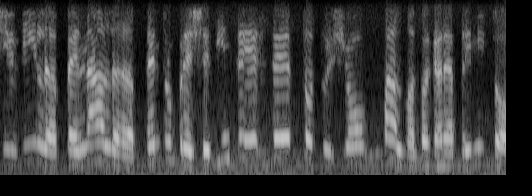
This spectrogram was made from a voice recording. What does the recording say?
Civilă, penală, pentru președinte este totuși o palmă pe care a primit-o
